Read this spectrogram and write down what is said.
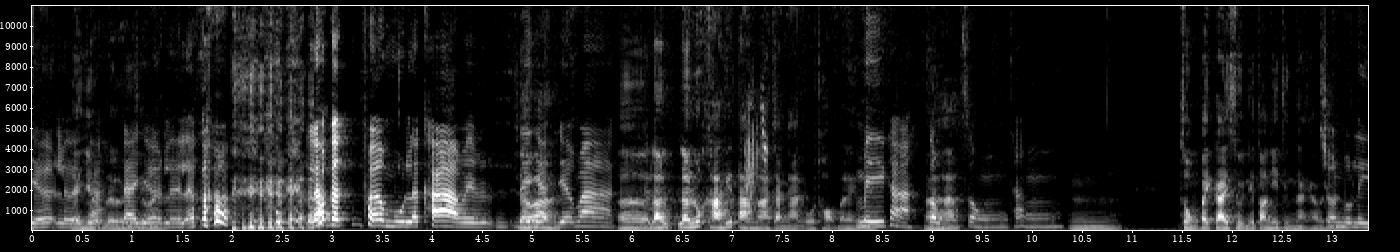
เยอะเลยได้เยอะค่ะเลยได้ใช่ไหมเยอะเลยแล้วก็แล้วก็เพิ่มมูลค่าไปได้เยอะใช่ปะเยอะมากเออแล้วแล้วลูกค้าที่ตามมาจากงานโอท็อปอะไรอย่างมีเงี้ยค่ะ ส่งอ่าฮะส่งทางอืมส่งไปไกลสุดนี่ตอนนี้ถึงไหนครับอาชจารนย์บุรี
